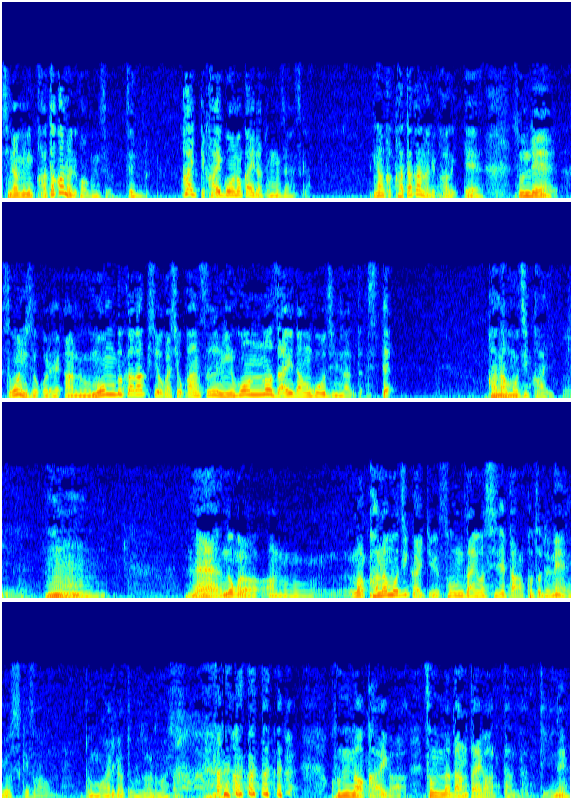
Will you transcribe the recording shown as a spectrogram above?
ちなみにカタカナで書くんですよ、全部。会って会合の会だと思うじゃないですか。なんかカタカナで書いて、そんで、すごいんですよ、これ。あの、文部科学省が所管する日本の財団法人なんですって。かな文字会っていう。うん。ねえ、だから、あの、まあ、かな文字会っていう存在を知れたことでね、よすけさん、どうもありがとうございます。こんな会が、そんな団体があったんだっていうね。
